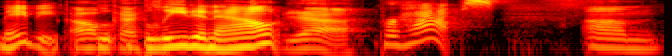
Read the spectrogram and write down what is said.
Maybe. Ble- okay. bleeding out. Yeah. Perhaps. Um,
